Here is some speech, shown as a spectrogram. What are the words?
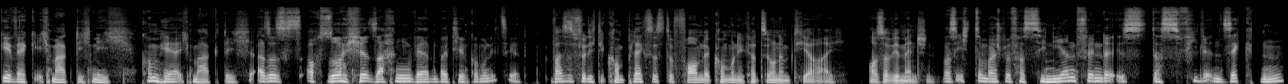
geh weg, ich mag dich nicht, komm her, ich mag dich. Also auch solche Sachen werden bei Tieren kommuniziert. Was ist für dich die komplexeste Form der Kommunikation im Tierreich? Außer wir Menschen. Was ich zum Beispiel faszinierend finde, ist, dass viele Insekten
